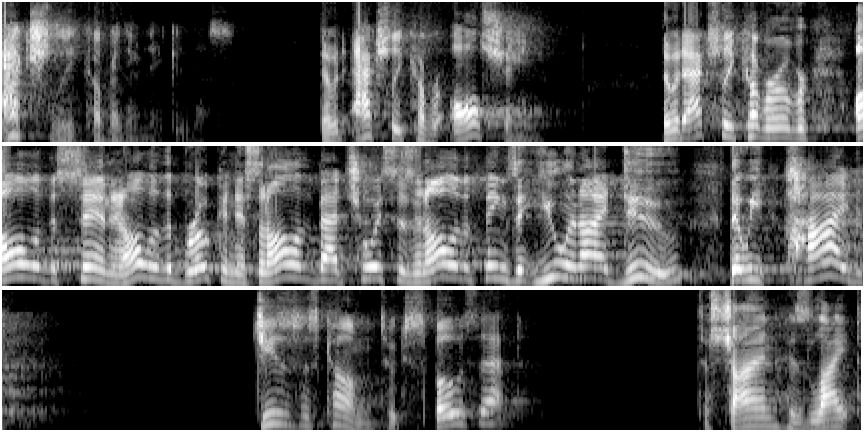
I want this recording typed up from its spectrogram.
actually cover their nakedness, that would actually cover all shame, that would actually cover over all of the sin and all of the brokenness and all of the bad choices and all of the things that you and I do that we hide. Jesus has come to expose that, to shine his light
